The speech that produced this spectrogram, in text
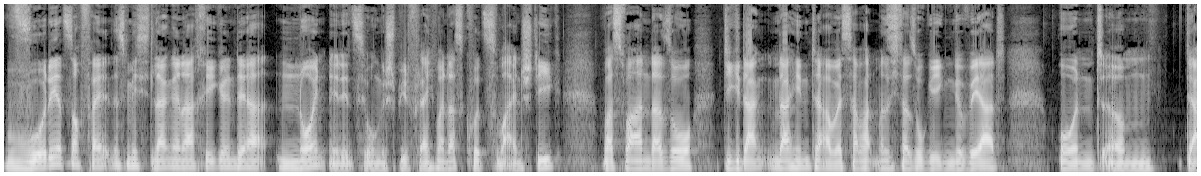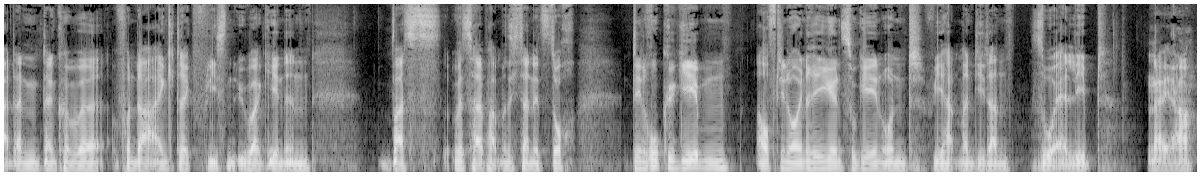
wurde jetzt noch verhältnismäßig lange nach Regeln der neunten Edition gespielt. Vielleicht mal das kurz zum Einstieg. Was waren da so die Gedanken dahinter? Weshalb hat man sich da so gegen gewehrt? Und ähm, ja, dann, dann können wir von da eigentlich direkt fließend übergehen in was, weshalb hat man sich dann jetzt doch den Ruck gegeben, auf die neuen Regeln zu gehen und wie hat man die dann so erlebt? Naja,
